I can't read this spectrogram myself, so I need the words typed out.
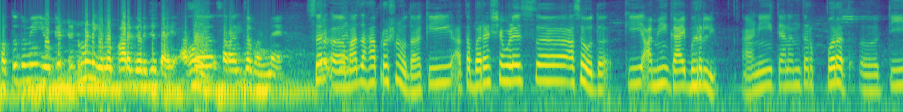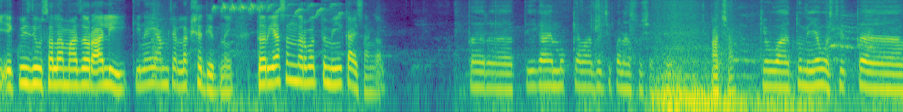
फक्त तुम्ही योग्य ट्रीटमेंट घेणं फार गरजेचं आहे असं हो. सरांचं म्हणणं आहे सर माझा हा प्रश्न होता की आता बऱ्याचशा वेळेस अं, असं होतं की आम्ही गाय भरली आणि त्यानंतर परत अं, ती एकवीस दिवसाला माझ्यावर आली की नाही आमच्या लक्षात येत नाही तर या संदर्भात तुम्ही काय सांगाल तर ती गाय मुख्य माझाची पण असू शकते. अच्छा. किंवा तुम्ही व्यवस्थित अं,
